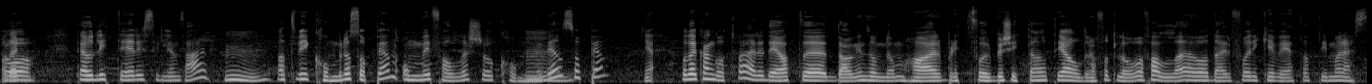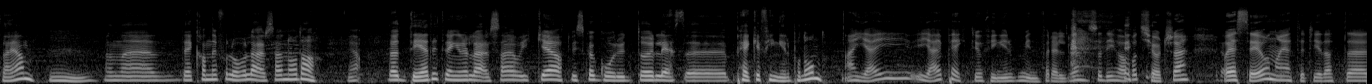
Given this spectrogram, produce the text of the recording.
Og det er- Og det er jo litt det resiliens er. At vi kommer oss opp igjen. Om vi faller, så kommer vi Mm. oss opp igjen. Ja. Og det kan godt være det at uh, dagens ungdom har blitt for beskytta, at de aldri har fått lov å falle, og derfor ikke vet at de må reise seg igjen. Mm. Men uh, det kan de få lov å lære seg nå, da. Det er jo det de trenger å lære seg, og ikke at vi skal gå rundt og lese, peke finger på noen. Nei, jeg, jeg pekte jo finger på mine foreldre, så de har fått kjørt seg. Og jeg ser jo nå i ettertid at eh,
